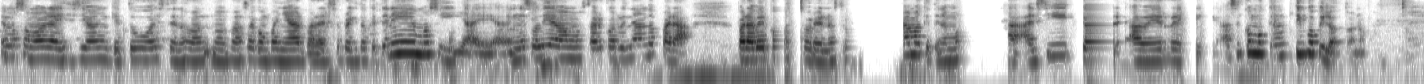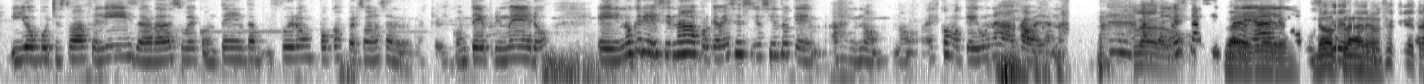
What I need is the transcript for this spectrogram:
Hemos tomado la decisión que tú este, nos, nos vas a acompañar para ese proyecto que tenemos y eh, en esos días vamos a estar coordinando para, para ver cosas sobre nuestro programa que tenemos al sitio, a ver, eh, así como que un tipo piloto, ¿no? Y yo, pucha, estaba feliz, de verdad estuve contenta. Fueron pocas personas a las que les conté primero. Eh, no quería decir nada porque a veces yo siento que, ay, no, no, es como que una cábala, ¿no? Claro. Hasta no estar siempre de algo. Un No, secreto, claro. era un secreto,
